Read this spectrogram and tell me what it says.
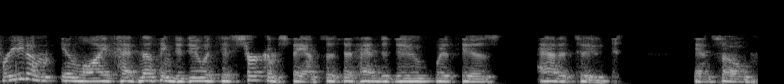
freedom in life had nothing to do with his circumstances. It had to do with his attitude. And so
